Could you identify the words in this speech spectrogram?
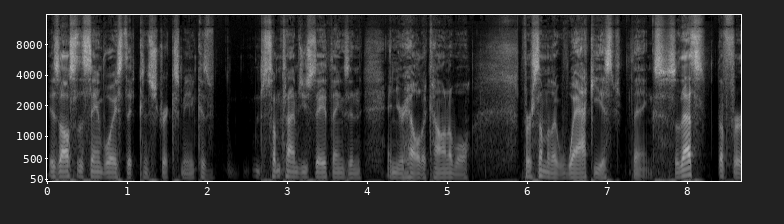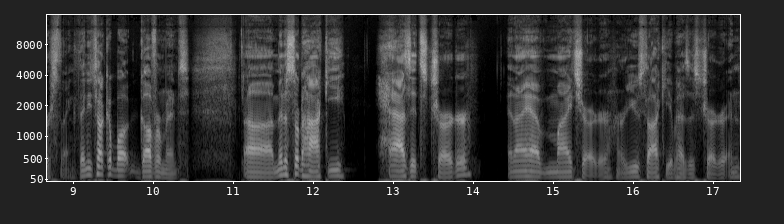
is also the same voice that constricts me because sometimes you say things and, and you're held accountable for some of the wackiest things. So that's the first thing. Then you talk about government. Uh, Minnesota Hockey has its charter, and I have my charter, or Youth Hockey Hub has its charter. And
